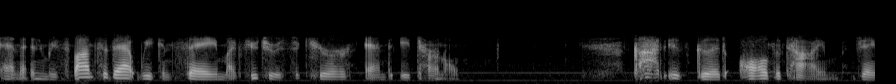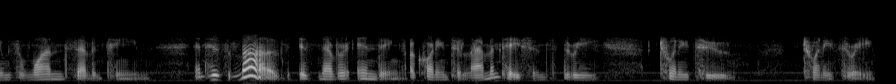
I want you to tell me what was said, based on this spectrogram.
And in response to that, we can say, My future is secure and eternal. God is good all the time, James 1:17, and his love is never ending, according to Lamentations 3:22, 23.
